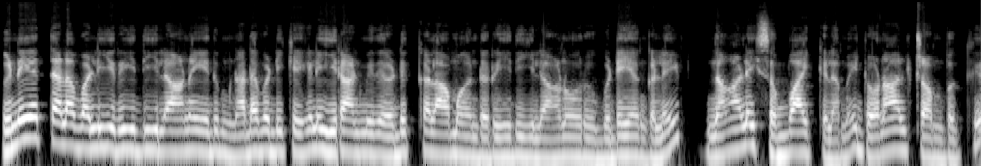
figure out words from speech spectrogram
இணையதள வழி ரீதியிலான எதுவும் நடவடிக்கைகளை ஈரான் மீது எடுக்கலாமா என்ற ரீதியிலான ஒரு விடயங்களை நாளை செவ்வாய்க்கிழமை டொனால்ட் ட்ரம்புக்கு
